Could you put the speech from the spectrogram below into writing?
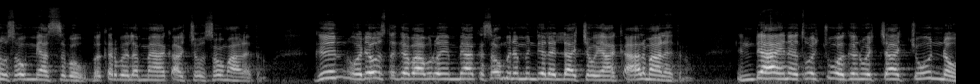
ነው ሰው የሚያስበው በቅርብ ለማያውቃቸው ሰው ማለት ነው። ግን ወደ ውስጥ ገባ ብሎ የሚያውቅ ሰው ምንም እንደሌላቸው ያቃል ማለት ነው። እንዲህ አይነቶቹ ወገኖቻችሁን ነው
